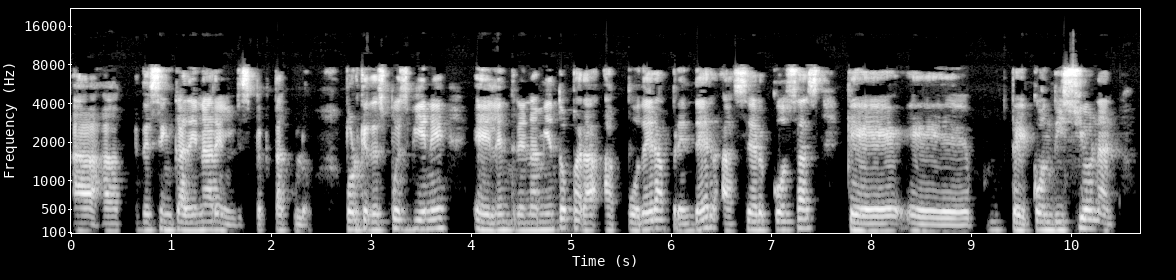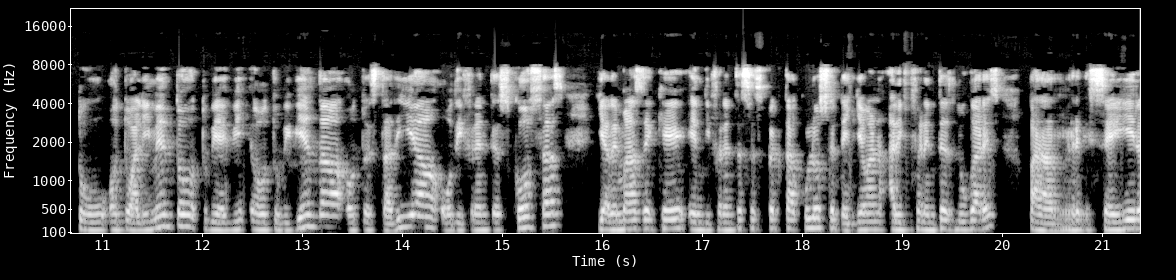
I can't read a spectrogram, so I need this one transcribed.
a, desencadenar en el espectáculo, porque después viene el entrenamiento para poder aprender a hacer cosas que eh, te condicionan tu, o tu alimento, o tu, o tu vivienda, o tu estadía, o diferentes cosas, y además de que en diferentes espectáculos se te llevan a diferentes lugares para seguir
